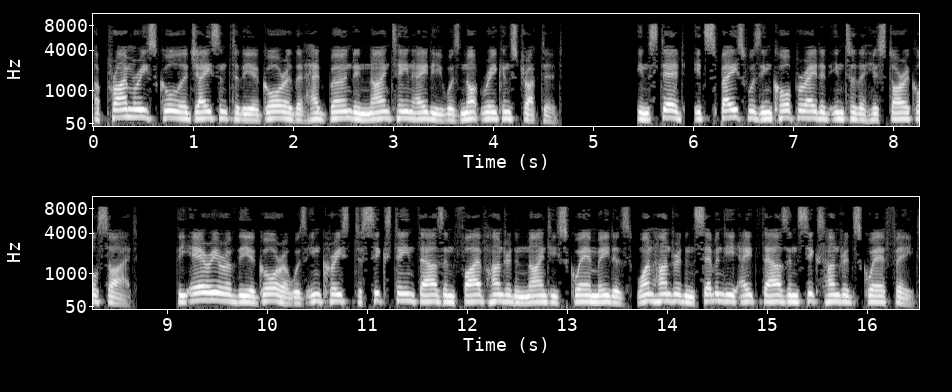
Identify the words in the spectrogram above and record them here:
A primary school adjacent to the agora that had burned in 1980 was not reconstructed. Instead, its space was incorporated into the historical site. The area of the agora was increased to 16,590 square meters, 178,600 square feet.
